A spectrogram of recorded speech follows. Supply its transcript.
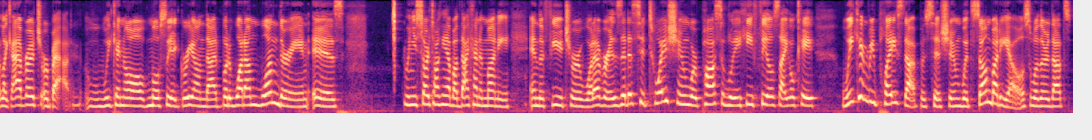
like average or bad. We can all mostly agree on that. But what I'm wondering is when you start talking about that kind of money in the future, whatever, is it a situation where possibly he feels like, okay, we can replace that position with somebody else, whether that's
